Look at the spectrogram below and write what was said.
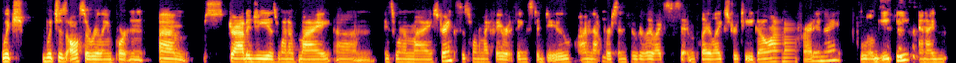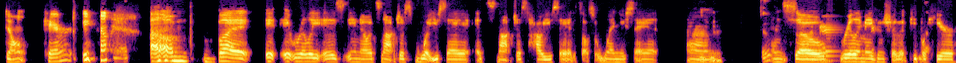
which which is also really important um, strategy is one of my um, it's one of my strengths. It's one of my favorite things to do. I'm that person who really likes to sit and play like stratego on a friday night. A little geeky and i don't care um, but it, it really is you know it's not just what you say it's not just how you say it it's also when you say it. Um, mm-hmm. and so really making sure that people hear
